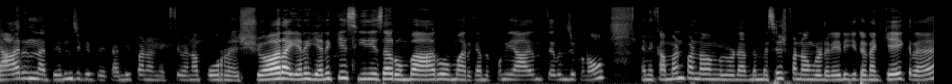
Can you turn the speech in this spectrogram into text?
யாருன்னு நான் தெரிஞ்சுக்கிட்டு கண்டிப்பா நான் நெக்ஸ்ட் வேணா போடுறேன். ஷூரா ஏன்னா எனக்கே சீரியஸா ரொம்ப ஆர்வமா இருக்கு. அந்த பொண்ணு யாருன்னு தெரிஞ்சுக்கணும். எனக்கு கமெண்ட் பண்ணவங்களோட அந்த மெசேஜ் பண்ணவங்களோட லேடி கிட்ட நான் கேட்குறேன்.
